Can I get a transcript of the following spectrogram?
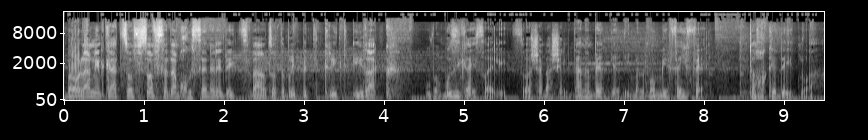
בעולם נלכד סוף סוף סדאם חוסיין על ידי צבא ארצות הברית בתקרית עיראק. ובמוזיקה הישראלית זו השנה של דנה ברגר עם אלבום יפהפה, תוך כדי תנועה.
